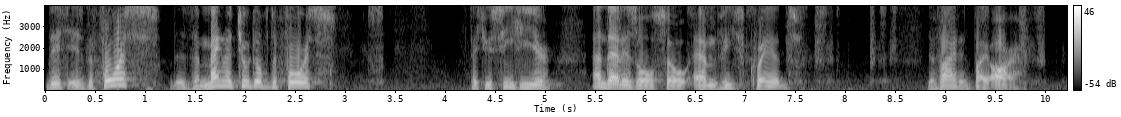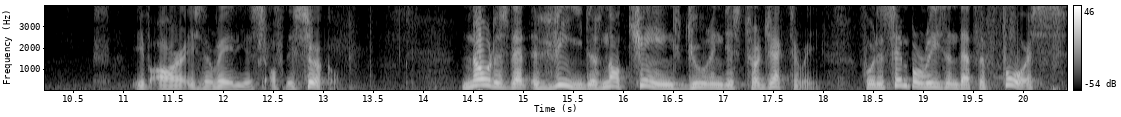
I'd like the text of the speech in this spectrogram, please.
This is the force, this is the magnitude of the force that you see here, and that is also mv squared divided by r, if r is the radius of this circle. Notice that v does not change during this trajectory, for the simple reason that the force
